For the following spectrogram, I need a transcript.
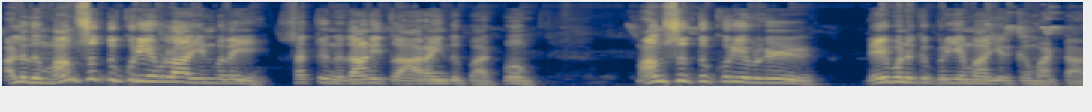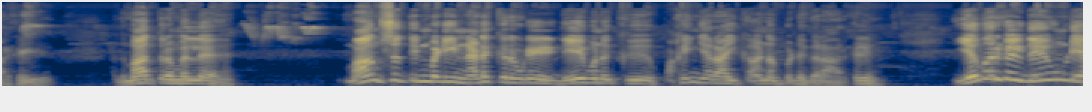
அல்லது மாம்சத்துக்குரியவர்களா என்பதை சற்று நிதானித்து ஆராய்ந்து பார்ப்போம். மாம்சத்துக்குரியவர்கள் தேவனுக்கு பிரியமாக இருக்க மாட்டார்கள். அது மாத்திரமல்ல மாம்சத்தின்படி நடக்கிறவர்கள் தேவனுக்கு பகைஞராய் காணப்படுகிறார்கள். எவர்கள் தேவனுடைய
